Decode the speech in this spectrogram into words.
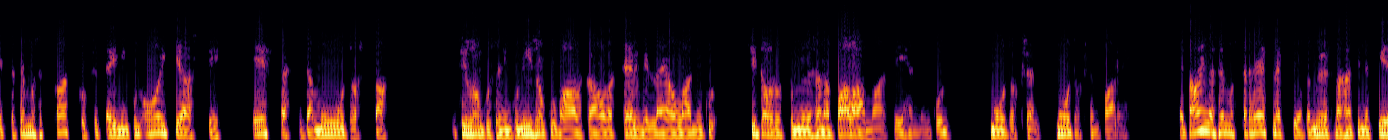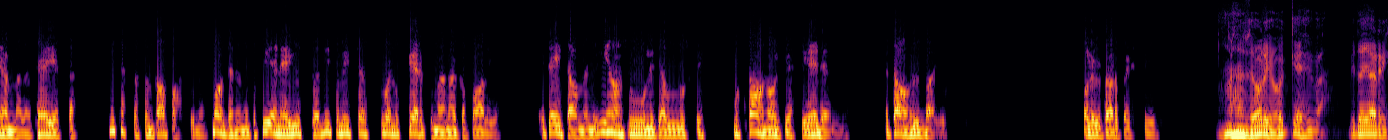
että semmoiset katkokset ei niin kuin oikeasti estä sitä muutosta silloin, kun se niin kuin iso kuva alkaa olla selvillä ja ollaan niin kuin sitouduttu myös aina palaamaan siihen niin kuin muutoksen, muutoksen pariin. Että aina semmoista reflektiota myös vähän sinne pidemmälle, että hei, että mitä tässä on tapahtunut. Mä oon tehnyt näitä pieniä juttuja, niitä on itse asiassa ruvennut kertymään aika paljon. Että ei tämä ole mennyt ihan suunnitellusti, mutta tämä on oikeasti edennyt. Ja tämä on hyvä juttu. Oliko tarpeeksi tiivis? Se oli oikein hyvä. Mitä Jari?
